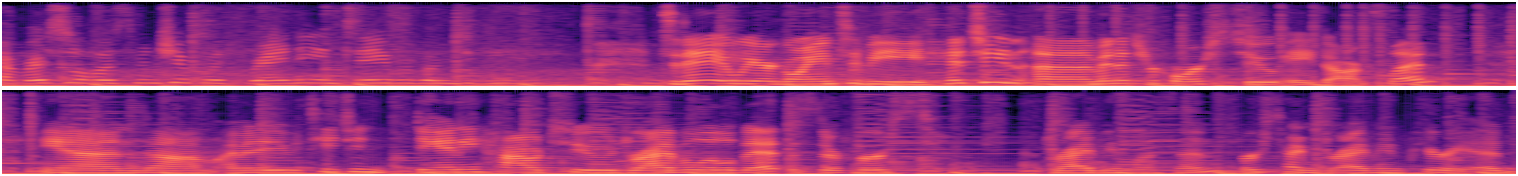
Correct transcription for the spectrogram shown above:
At Versatile Horsemanship with Brandy, and today we're going to be Today we are going to be hitching a miniature horse to a dog sled. And um, I'm gonna be teaching Dani how to drive a little bit. This is their first driving lesson, first time driving period.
